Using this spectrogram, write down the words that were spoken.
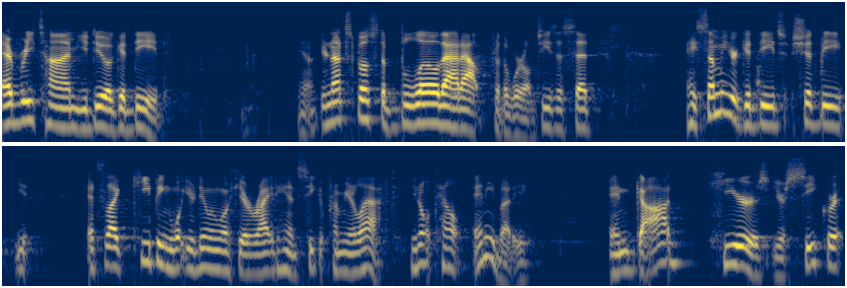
every time you do a good deed. You know, you're not supposed to blow that out for the world. Jesus said, hey, some of your good deeds should be, it's like keeping what you're doing with your right hand secret from your left. You don't tell anybody. And God hears your secret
